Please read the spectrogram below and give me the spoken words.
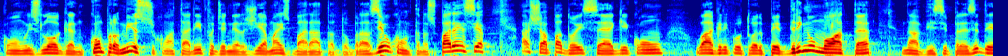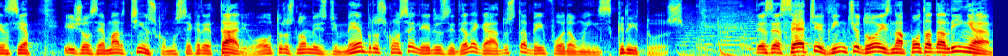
Com o slogan Compromisso com a tarifa de energia mais barata do Brasil, com transparência, a Chapa 2 segue com o agricultor Pedrinho Mota na vice-presidência e José Martins como secretário. Outros nomes de membros, conselheiros e delegados também foram inscritos. 17 e 22 na ponta da linha.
